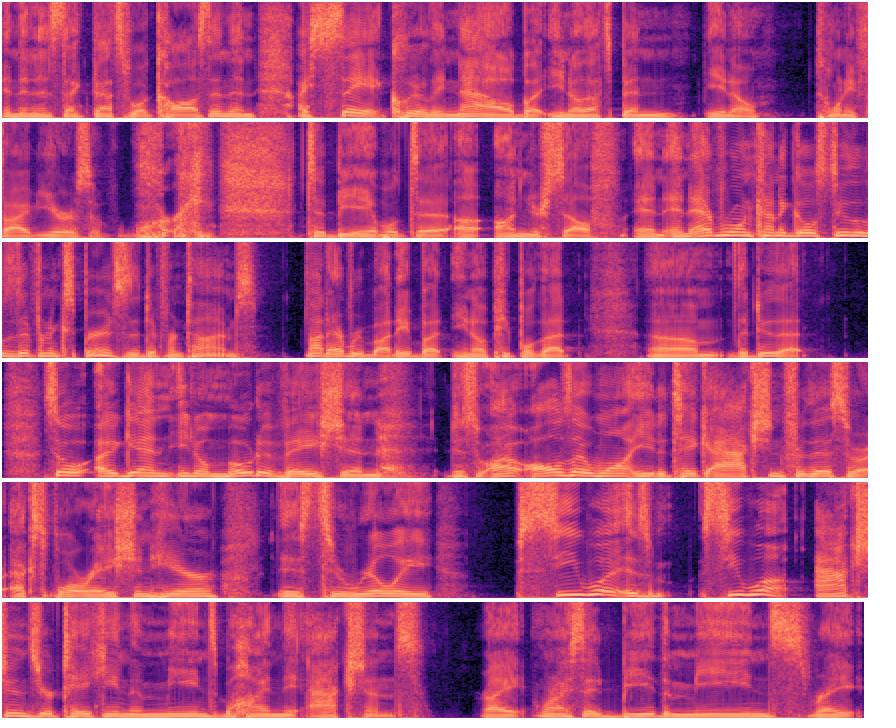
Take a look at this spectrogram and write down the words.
And then it's like, that's what caused. And then I say it clearly now, but you know, that's been, you know, 25 years of work to be able to uh, on yourself. And, and everyone kind of goes through those different experiences at different times. Not everybody, but you know, people that, um, that do that. So again, you know, motivation, just all I want you to take action for this or exploration here is to really see what is, see what actions you're taking, the means behind the actions right? When I said be the means, right?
